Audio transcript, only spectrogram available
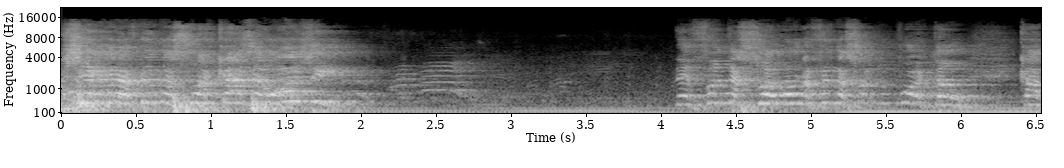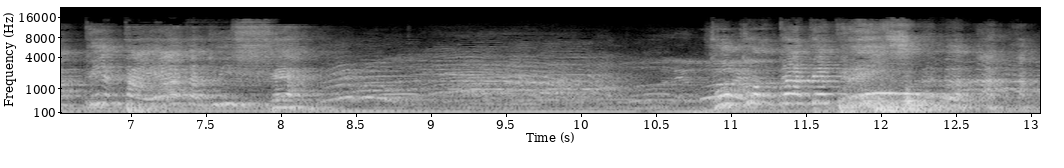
Chega na frente da sua casa hoje. Levanta a sua mão na frente da sua do portão capetaiada do inferno. Vou contar até três.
